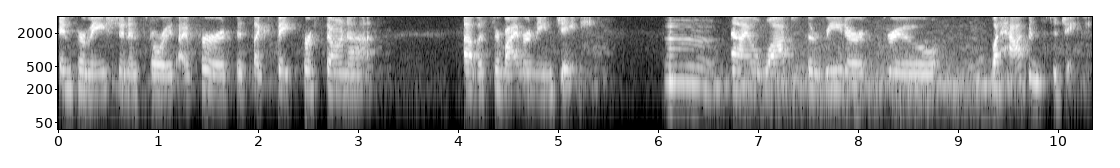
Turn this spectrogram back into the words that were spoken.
information and stories I've heard, this like fake persona of a survivor named Jamie. Mm. And I walked the reader through what happens to Jamie.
